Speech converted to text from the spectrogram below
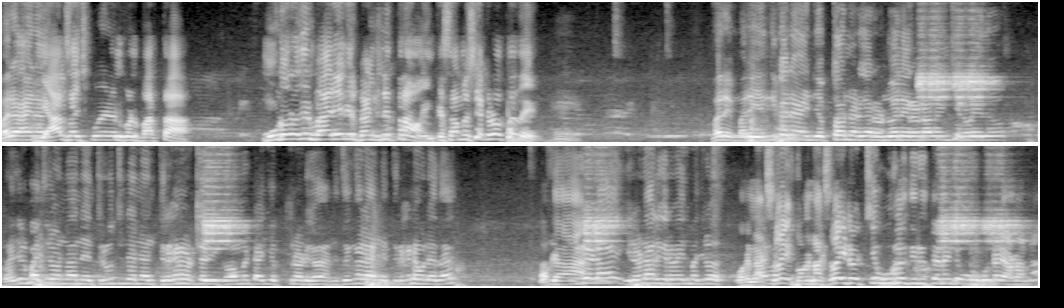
మరి ఆయన ఇవాళ చచ్చిపోయాడు అనుకోండి భర్త. మూడో రోజున భార్యకి పెన్షన్ ఇస్తున్నాం. ఇంకా సమస్య ఎక్కడ వస్తుంది. మరి మరి ఎందుకని ఆయన చెప్తా ఉన్నాడు కదా రెండు వేల ఇరవై నాలుగు నుంచి ఇరవై ఐదు? ప్రజల మధ్యలో ఉన్నా నేను తిరుగుతుంటే నేను తిరగనివ్వట్లేదు ఈ గవర్నమెంట్ అని చెప్తున్నాడు కదా. నిజంగా ఆయన తిరగనివ్వలేదా? ఒక తిరిగాడా ఇరవై నాలుగు ఇరవై ఐదు మధ్యలో ఒక నక్సలైట్ ఒక నక్సలైట్ వచ్చి ఊర్లో తిరుగుతానంటే ఊరుకుంటాడు ఎవడన్నా.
